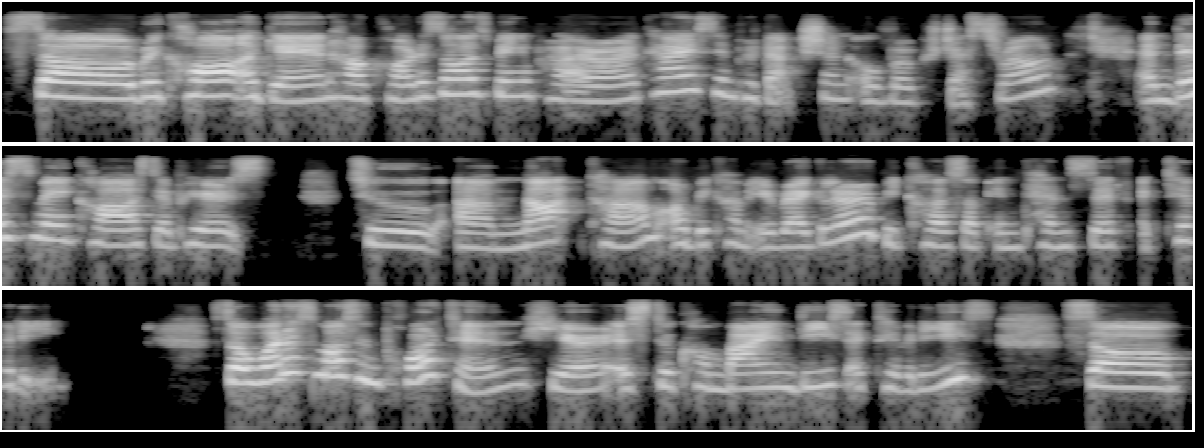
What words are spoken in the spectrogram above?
So recall again how cortisol is being prioritized in production over progesterone, and this may cause their periods to um, not come or become irregular because of intensive activity. So what is most important here is to combine these activities. So,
